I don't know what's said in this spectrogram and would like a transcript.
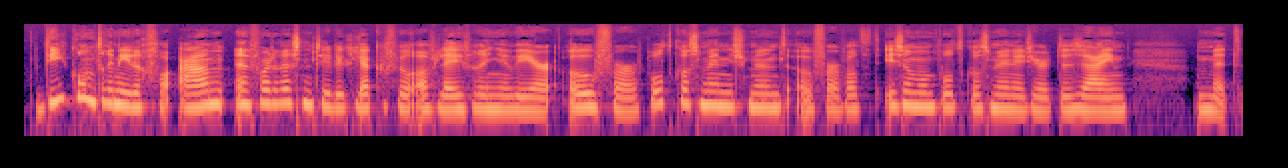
die komt er in ieder geval aan. En voor de rest natuurlijk lekker veel afleveringen weer over podcastmanagement. Over wat het is om een podcastmanager te zijn. Met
